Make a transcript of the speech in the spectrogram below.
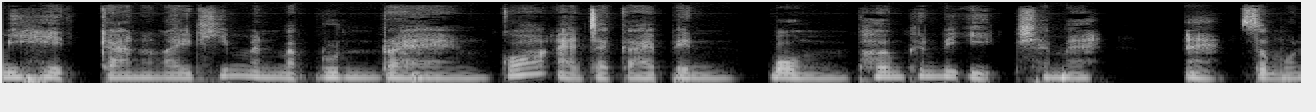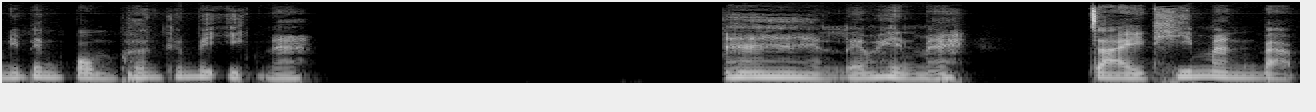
มีเหตุการณ์อะไรที่มันแบบรุนแรง ก็อาจจะกลายเป็นปมเพิ่มขึ้นไปอีกใช่ไหมอะสมมตินี่เป็นปมเพิ่มขึ้นไปอีกนะอ่าเริ่มเห็นไหมใจที่มันแบบ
